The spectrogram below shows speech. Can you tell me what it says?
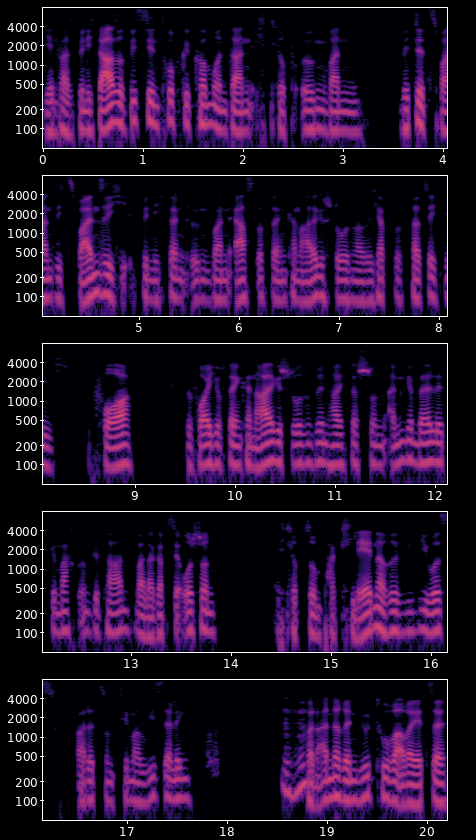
jedenfalls bin ich da so ein bisschen drauf gekommen und dann, ich glaube, irgendwann Mitte 2020 bin ich dann irgendwann erst auf deinen Kanal gestoßen. Also ich habe das tatsächlich vor, bevor ich auf deinen Kanal gestoßen bin, habe ich das schon angemeldet, gemacht und getan, weil da gab es ja auch schon, ich glaube, so ein paar kleinere Videos, gerade zum Thema Reselling mhm. von anderen YouTuber, aber jetzt äh,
